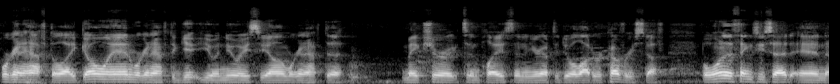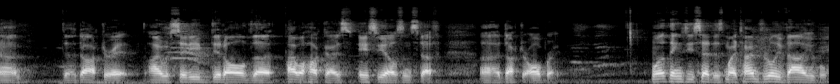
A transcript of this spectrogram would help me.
We're gonna have to like go in. We're gonna have to get you a new ACL, and we're gonna have to make sure it's in place, and you're gonna have to do a lot of recovery stuff." But one of the things he said, and uh, the doctor at Iowa City did all of the Iowa Hawkeyes ACLs and stuff, uh, Dr. Albright. One of the things he said is, My time's really valuable.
